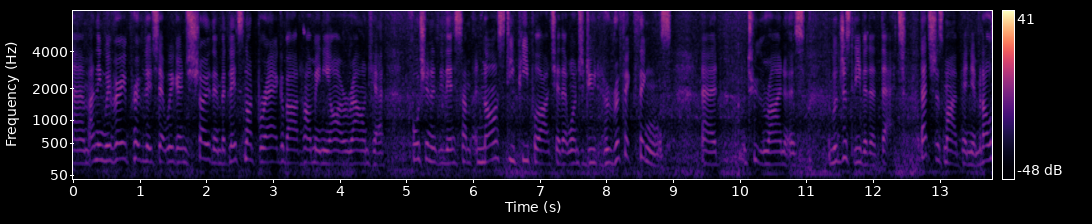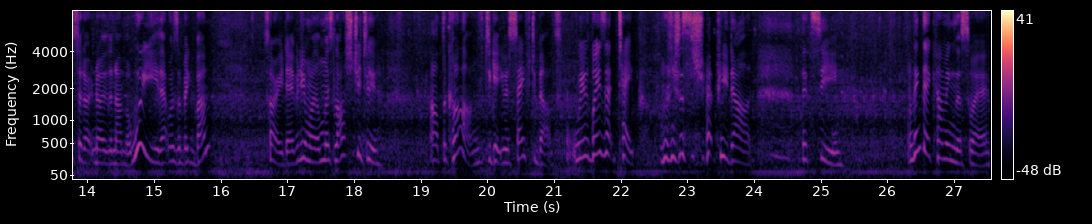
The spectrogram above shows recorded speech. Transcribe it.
Um, I think we're very privileged that we're going to show them, but let's not brag about how many are around here. Fortunately, there's some nasty people out here that want to do horrific things uh, to the rhinos. We'll just leave it at that. That's just my opinion, but I also don't know the number. Whee, that was a big bump. Sorry, David, you almost lost you too out the car to get you a safety belt. Where's that tape? We'll Just strap you down. Let's see. I think they're coming this way.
